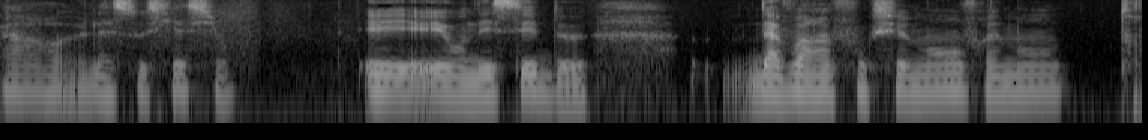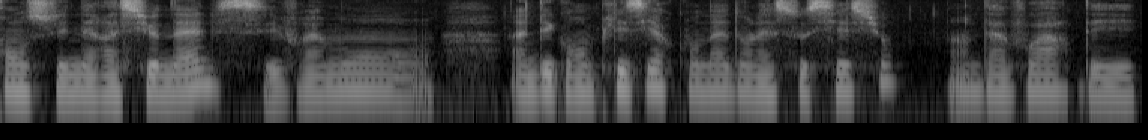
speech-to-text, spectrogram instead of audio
par l'association. Et, on essaie de, d'avoir un fonctionnement vraiment transgénérationnel. C'est vraiment un des grands plaisirs qu'on a dans l'association. Hein, d'avoir des,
